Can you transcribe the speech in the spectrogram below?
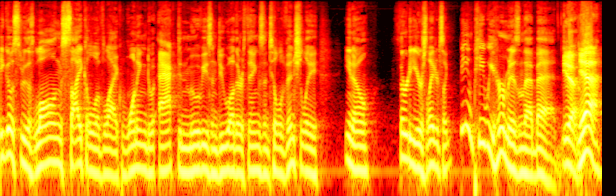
He goes through this long cycle of like wanting to act in movies and do other things until eventually, you know, 30 years later, it's like being Pee Wee Herman isn't that bad. Yeah, Yeah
